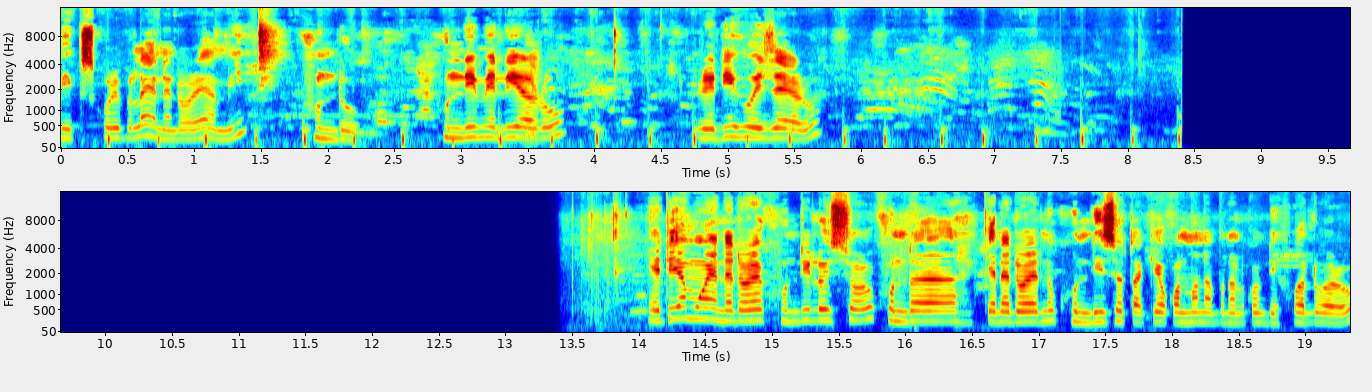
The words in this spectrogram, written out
মিক্স কৰি পেলাই এনেদৰে আমি খুন্দোঁ খুন্দি মেলি আৰু ৰেডি হৈ যায় আৰু এতিয়া মই এনেদৰে খুন্দি লৈছোঁ আৰু। খুন্দা কেনেদৰেনো খুন্দিছোঁ তাকে অকণমান আপোনালোকক দেখুৱালোঁ আৰু।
